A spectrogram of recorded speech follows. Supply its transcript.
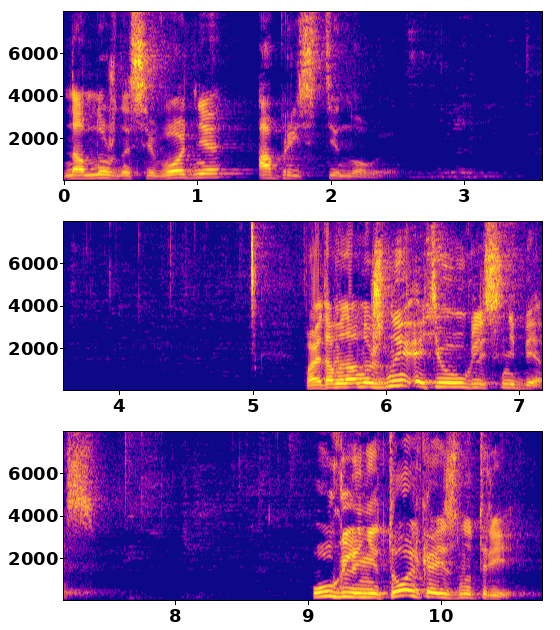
Нам нужно сегодня обрести новую. Поэтому нам нужны эти угли с небес. Угли не только изнутри,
